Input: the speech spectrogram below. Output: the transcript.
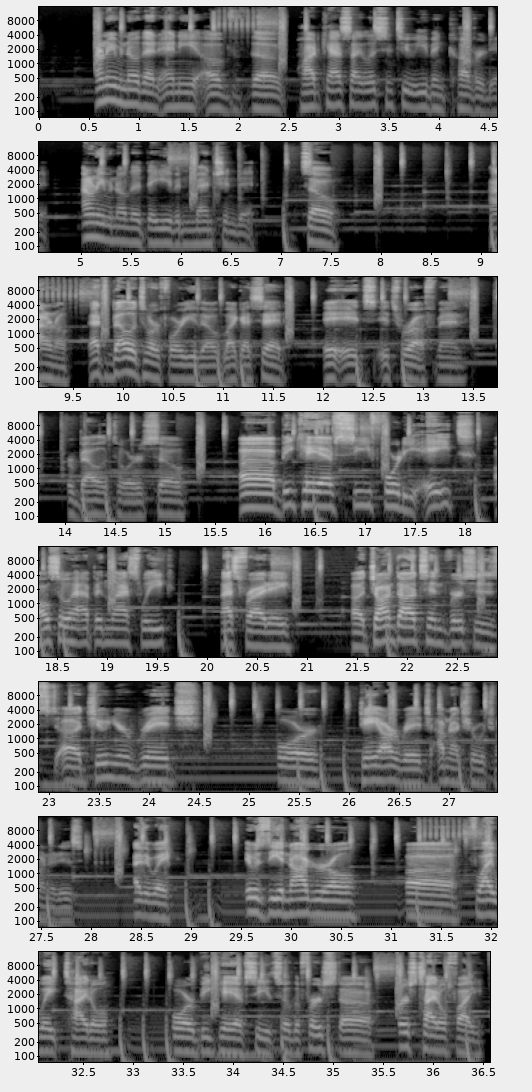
I don't even know that any of the podcasts I listened to even covered it. I don't even know that they even mentioned it. So I don't know. That's Bellator for you though. Like I said, it, it's it's rough, man, for Bellator. So uh BKFC 48 also happened last week, last Friday. Uh John Dodson versus uh Junior Ridge or JR Ridge. I'm not sure which one it is. Either way, it was the inaugural uh flyweight title for BKFC. So the first uh first title fight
